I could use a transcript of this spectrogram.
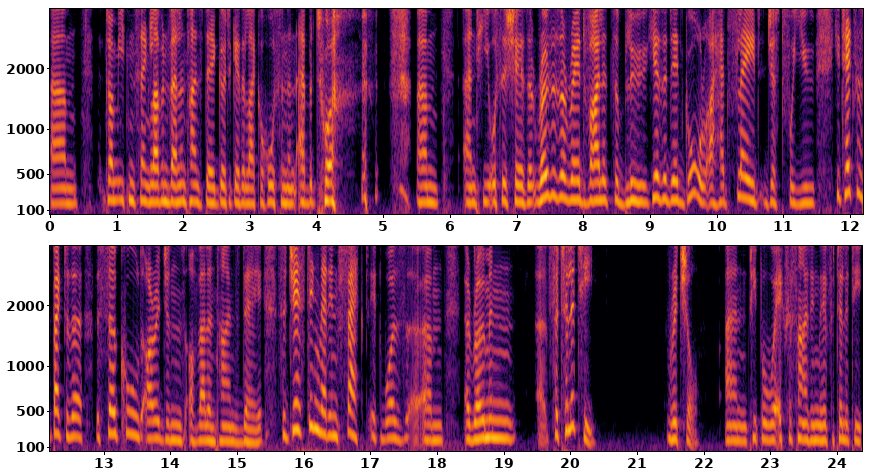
um, Tom Eaton saying love and Valentine's Day go together like a horse and an abattoir. um, and he also shares that roses are red, violets are blue. Here's a dead gall I had flayed just for you. He takes us back to the, the so called origins of Valentine's Day, suggesting that in fact it was um, a Roman uh, fertility ritual and people were exercising their fertility.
